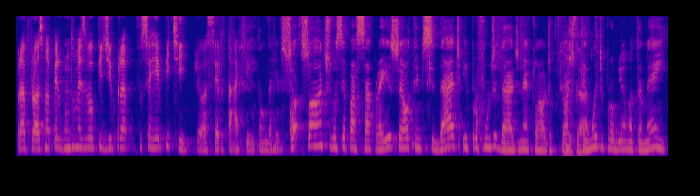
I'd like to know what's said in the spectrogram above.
para a próxima pergunta, mas eu vou pedir para você repetir, para eu acertar aqui o tom da resposta. Só, só antes de você passar para isso, é autenticidade e profundidade, né, Cláudia? Porque eu Exato. acho que tem muito problema também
